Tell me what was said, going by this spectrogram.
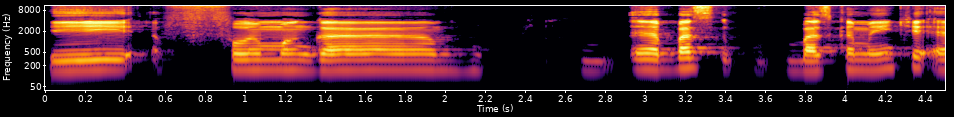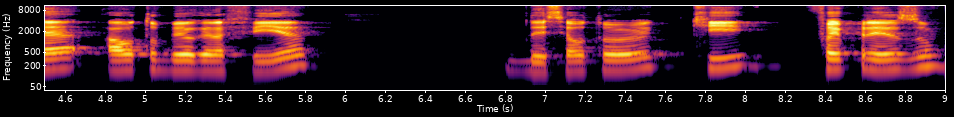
e foi um mangá, é, basicamente é a autobiografia desse autor que foi preso,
